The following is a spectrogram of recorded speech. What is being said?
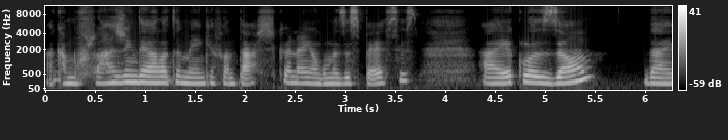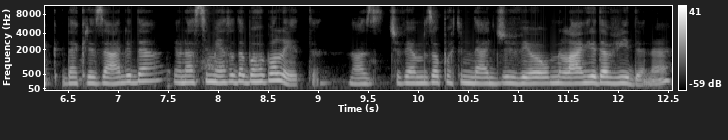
a camuflagem dela também, que é fantástica né, em algumas espécies, a eclosão da, da crisálida e o nascimento da borboleta. Nós tivemos a oportunidade de ver o milagre da vida, né?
